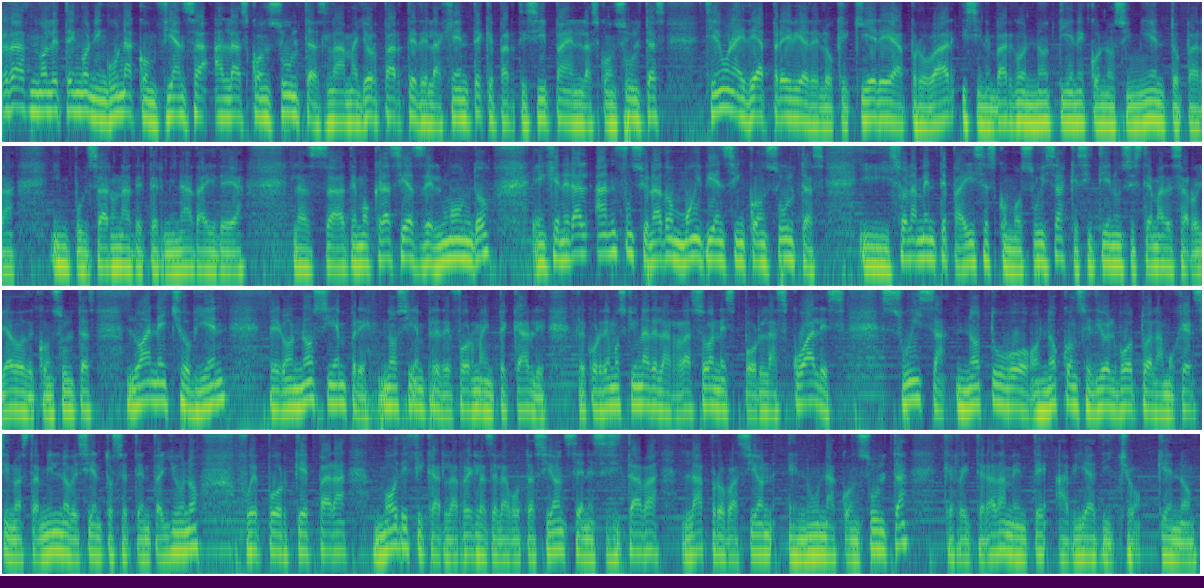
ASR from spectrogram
Verdad, no le tengo ninguna confianza a las consultas. La mayor parte de la gente que participa en las consultas tiene una idea previa de lo que quiere aprobar y sin embargo no tiene conocimiento para impulsar una determinada idea. Las uh, democracias del mundo en general han funcionado muy bien sin consultas y solamente países como Suiza, que sí tiene un sistema desarrollado de consultas, lo han hecho bien, pero no siempre, no siempre de forma impecable. Recordemos que una de las razones por las cuales Suiza no tuvo o no concedió el voto a la mujer sino hasta 1971 fue porque para modificar las reglas de la votación se necesitaba la aprobación en una consulta que reiteradamente había dicho que no.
